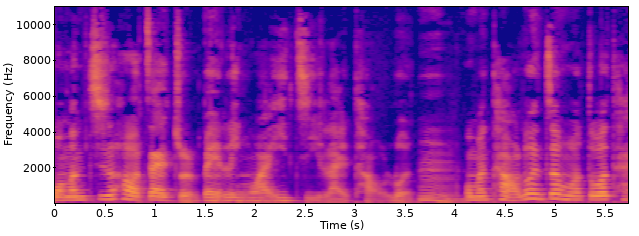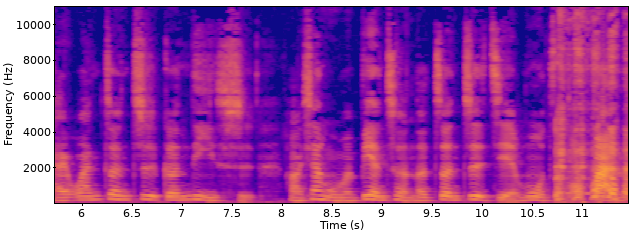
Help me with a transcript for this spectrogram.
我们之后再准备另外一集来讨论。嗯，我们讨论这么多台湾政治跟历史，好像我们变成了政治节目，怎么办呢？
